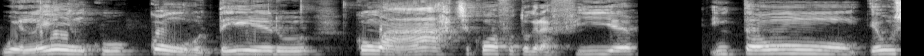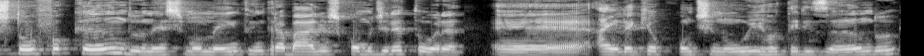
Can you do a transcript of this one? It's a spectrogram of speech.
o elenco, com o roteiro, com a arte, com a fotografia. Então, eu estou focando neste momento em trabalhos como diretora, é, ainda que eu continue roteirizando.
